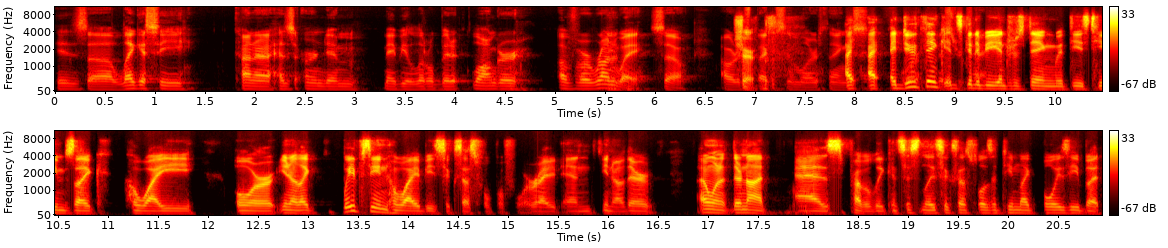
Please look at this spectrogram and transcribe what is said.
his uh, legacy kind of has earned him maybe a little bit longer of a runway. So I would Sure. expect similar I, things. I, I do think it's going to be interesting with these teams like Hawaii or you know like we've seen Hawaii be successful before, right? And you know they're I want they're not as probably consistently successful as a team like Boise, but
